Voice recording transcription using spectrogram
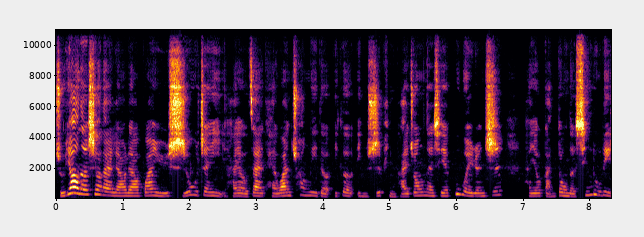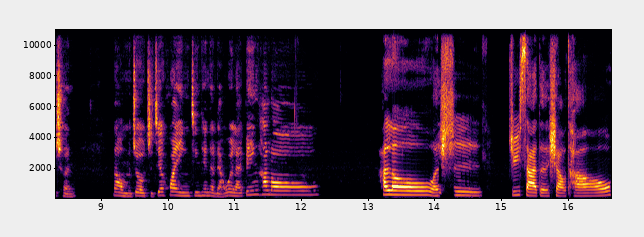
主要呢是要来聊聊关于食物正义，还有在台湾创立的一个饮食品牌中那些不为人知还有感动的心路历程。那我们就直接欢迎今天的两位来宾。Hello，Hello，我是 Gisa 的小桃。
